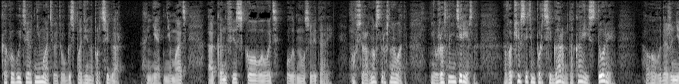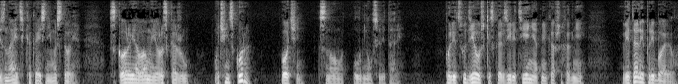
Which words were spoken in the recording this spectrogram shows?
Как вы будете отнимать у этого господина портсигар?» «Не отнимать, а конфисковывать», — улыбнулся Виталий. «Но все равно страшновато. Мне ужасно интересно. Вообще с этим портсигаром такая история...» О, вы даже не знаете, какая с ним история. Скоро я вам ее расскажу. Очень скоро? Очень, снова улыбнулся Виталий. По лицу девушки скользили тени от мелькавших огней. Виталий прибавил.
